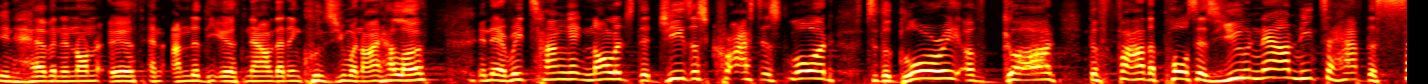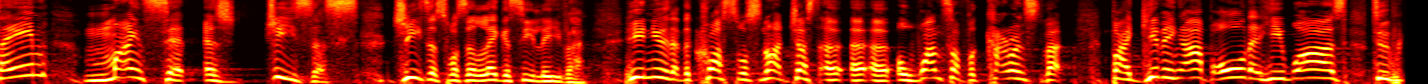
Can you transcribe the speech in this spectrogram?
in heaven and on earth and under the earth. Now that includes you and I. Hello. And every tongue acknowledge that Jesus Christ is Lord to the glory of God the Father. Paul says, You now need to have the same mindset as Jesus. Jesus was a legacy leaver. He knew that the cross was not just a, a, a once off occurrence, but by giving up all that he was to,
